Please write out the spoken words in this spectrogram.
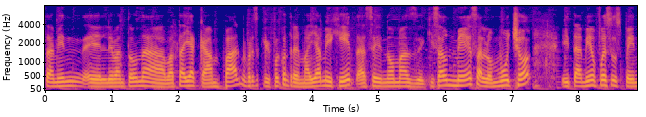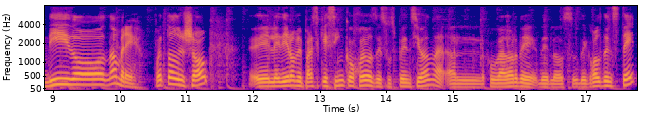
también eh, levantó una batalla campal, me parece que fue contra el Miami Heat hace no más de quizá un mes a lo mucho, y también fue suspendido. No, hombre, fue todo un show. Eh, le dieron, me parece que cinco juegos de suspensión a- al jugador de, de los de Golden State.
